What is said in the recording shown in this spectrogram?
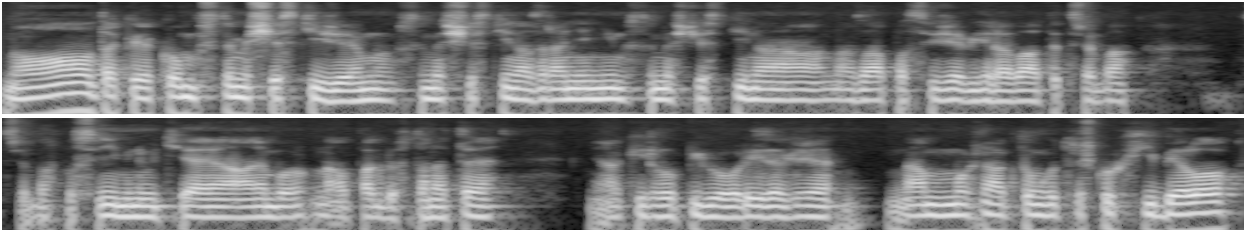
No, tak jako musíte mít štěstí, že? Musíme štěstí na zranění, musíme štěstí na, na zápasy, že vyhráváte třeba, třeba v poslední minutě, nebo naopak dostanete nějaký hloupý góly, takže nám možná k tomu trošku chybělo,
